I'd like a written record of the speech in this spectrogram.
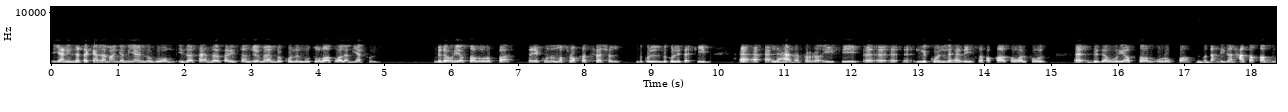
يعني نتكلم عن جميع النجوم إذا فاز باريس سان جيرمان بكل البطولات ولم يفز بدوري أبطال أوروبا سيكون المشروع قد فشل بكل بكل تأكيد الهدف الرئيسي لكل هذه الصفقات هو الفوز بدوري أبطال أوروبا وتحديدا حتى قبل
